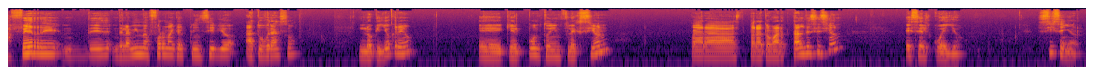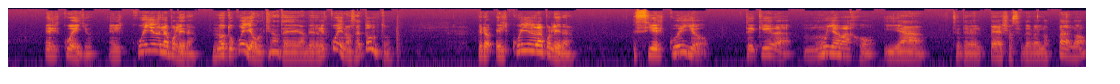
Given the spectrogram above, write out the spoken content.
aferre de, la misma forma que al principio a tu brazo? Lo que yo creo eh, que el punto de inflexión para, para tomar tal decisión es el cuello. Sí, señor. El cuello. El cuello de la polera. No tu cuello, porque no te debe cambiar el cuello, no seas tonto. Pero el cuello de la polera. Si el cuello te queda muy abajo y ya se te ve el pecho, se te ven los pelos,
